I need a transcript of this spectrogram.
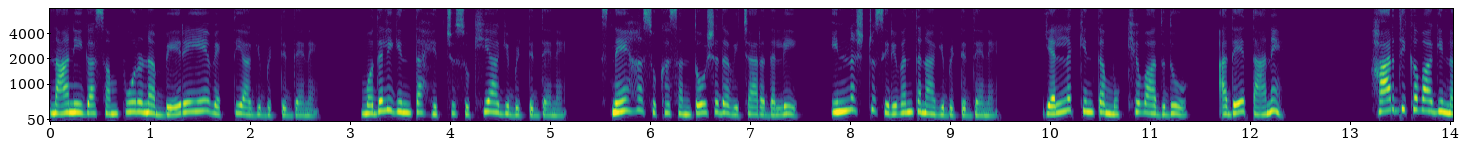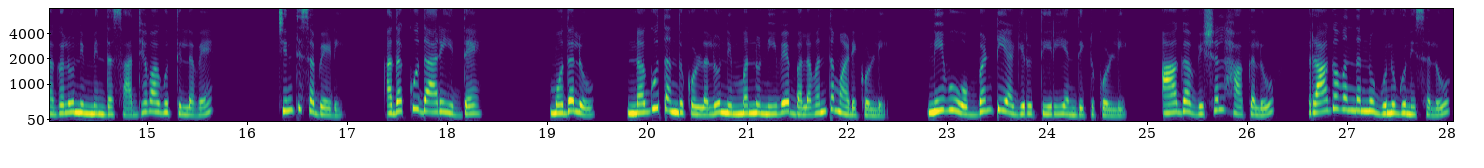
ನಾನೀಗ ಸಂಪೂರ್ಣ ಬೇರೆಯೇ ವ್ಯಕ್ತಿಯಾಗಿಬಿಟ್ಟಿದ್ದೇನೆ. ಮೊದಲಿಗಿಂತ ಹೆಚ್ಚು ಸುಖಿಯಾಗಿಬಿಟ್ಟಿದ್ದೇನೆ. ಸ್ನೇಹ, ಸುಖ, ಸಂತೋಷದ ವಿಚಾರದಲ್ಲಿ ಇನ್ನಷ್ಟು ಸಿರಿವಂತನಾಗಿಬಿಟ್ಟಿದ್ದೇನೆ. ಎಲ್ಲಕ್ಕಿಂತ ಮುಖ್ಯವಾದುದು ಅದೇ ತಾನೇ. ಹಾರ್ದಿಕವಾಗಿ ನಗಲು ನಿಮ್ಮಿಂದ ಸಾಧ್ಯವಾಗುತ್ತಿಲ್ಲವೇ? ಚಿಂತಿಸಬೇಡಿ. ಅದಕ್ಕೂ ದಾರಿ ಇದ್ದೇ. ಮೊದಲು ನಗು ತಂದುಕೊಳ್ಳಲು ನಿಮ್ಮನ್ನು ನೀವೇ ಬಲವಂತ ಮಾಡಿಕೊಳ್ಳಿ. ನೀವು ಒಬ್ಬಂಟಿಯಾಗಿರುತ್ತೀರಿ ಎಂದಿಟ್ಟುಕೊಳ್ಳಿ. ಆಗ ವಿಷಲ್ ಹಾಕಲು ರಾಗವೊಂದನ್ನು ಗುನುಗುನಿಸಲು,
